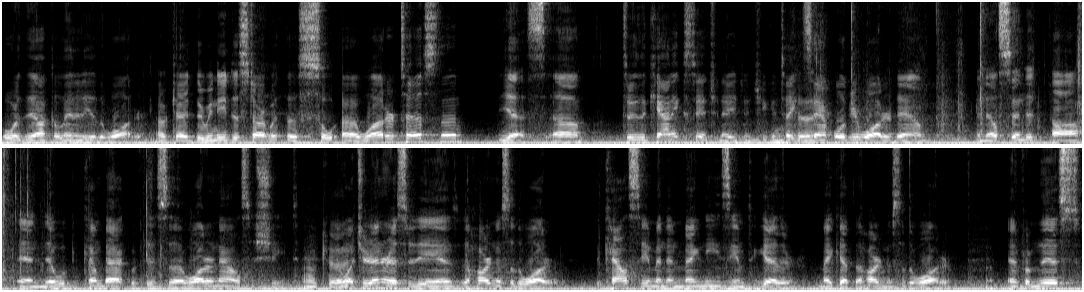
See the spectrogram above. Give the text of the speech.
or the alkalinity of the water. Okay. Do we need to start with the so, uh, water test then? Yes, um, through the county extension agent, you can take a sample of your water down, and they'll send it off, and they will come back with this uh, water analysis sheet. Okay. And what you're interested in is the hardness of the water. The calcium and then magnesium together make up the hardness of the water. And from this,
